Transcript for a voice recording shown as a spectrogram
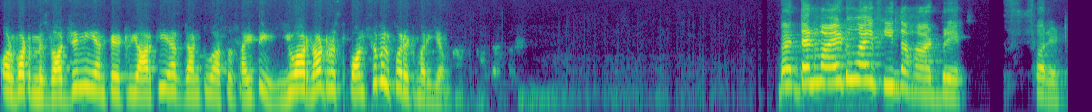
or what misogyny and patriarchy has done to our society. You are not responsible for it, Mariam. But then why do I feel the heartbreak for it?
